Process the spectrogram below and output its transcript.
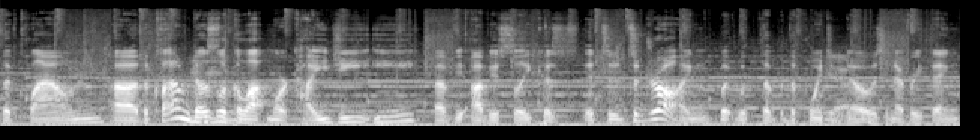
the clown. Uh, the clown does look a lot more kaiji-y, obviously, because it's, it's a drawing, but with the, the pointed Yeah. nose and everything,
